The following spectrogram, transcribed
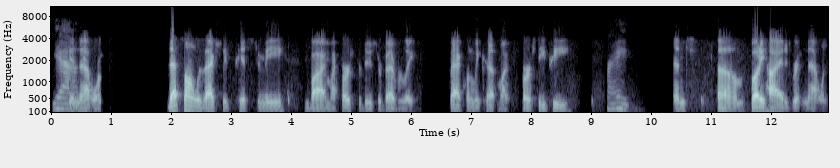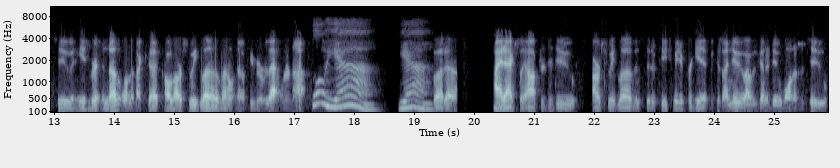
Yeah. in that one. That song was actually pitched to me by my first producer, Beverly, back when we cut my first EP. Right. And um, Buddy Hyde had written that one too, and he had written another one that I cut called Our Sweet Love. I don't know if you remember that one or not, Oh yeah. Yeah. but uh, I had actually opted to do Our Sweet Love instead of Teach Me to Forget because I knew I was going to do one of the two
